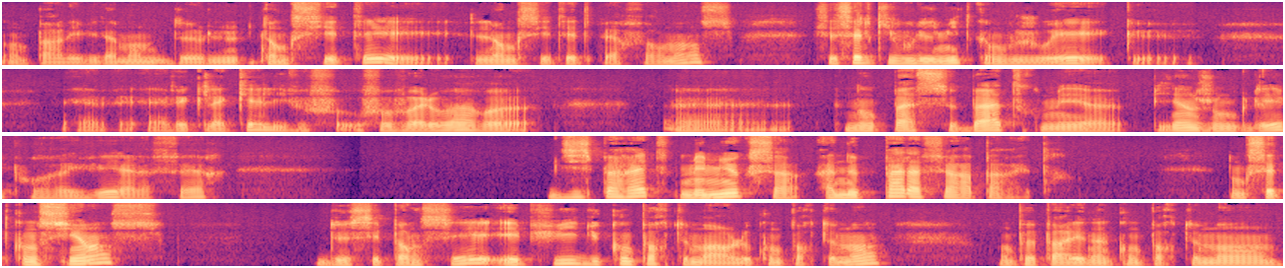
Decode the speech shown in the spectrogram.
On parle évidemment d'anxiété, et l'anxiété de performance, c'est celle qui vous limite quand vous jouez et avec laquelle il faut, faut falloir euh, euh, non pas se battre, mais bien jongler pour arriver à la faire disparaître, mais mieux que ça, à ne pas la faire apparaître. Donc cette conscience de ses pensées et puis du comportement. Alors le comportement, on peut parler d'un comportement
